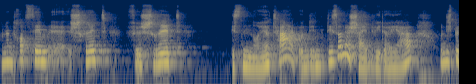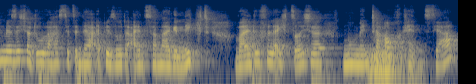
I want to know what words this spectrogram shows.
und dann trotzdem äh, Schritt für Schritt ist ein neuer Tag und die Sonne scheint wieder, ja. Und ich bin mir sicher, du hast jetzt in der Episode ein, zwei Mal genickt, weil du vielleicht solche Momente auch kennst, ja.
